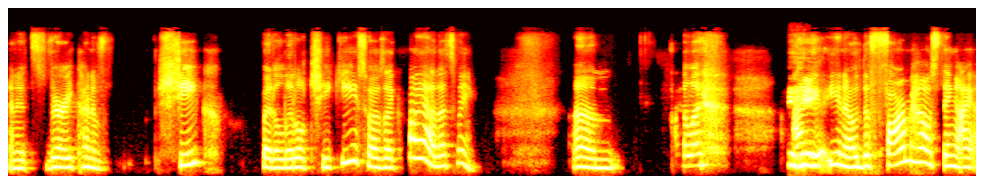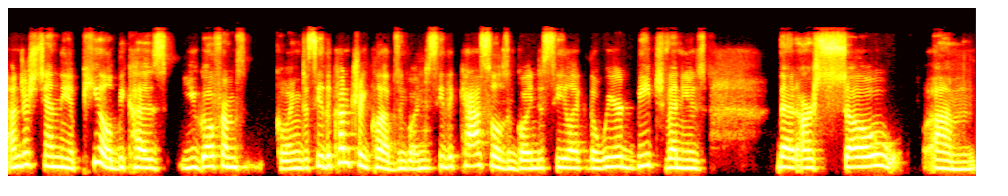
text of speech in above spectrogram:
and it's very kind of chic, but a little cheeky. So I was like, oh yeah, that's me. Um, I like I, you know, the farmhouse thing, I understand the appeal because you go from going to see the country clubs and going to see the castles and going to see like the weird beach venues that are so um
